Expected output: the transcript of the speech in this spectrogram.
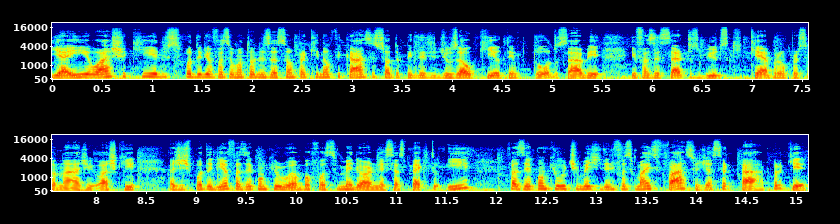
E aí eu acho que eles poderiam fazer uma atualização para que não ficasse só dependente de usar o Q o tempo todo, sabe? E fazer certos builds que quebram o personagem. Eu acho que a gente poderia fazer com que o Rumble fosse melhor nesse aspecto e fazer com que o ultimate dele fosse mais fácil de acertar. Por quê?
